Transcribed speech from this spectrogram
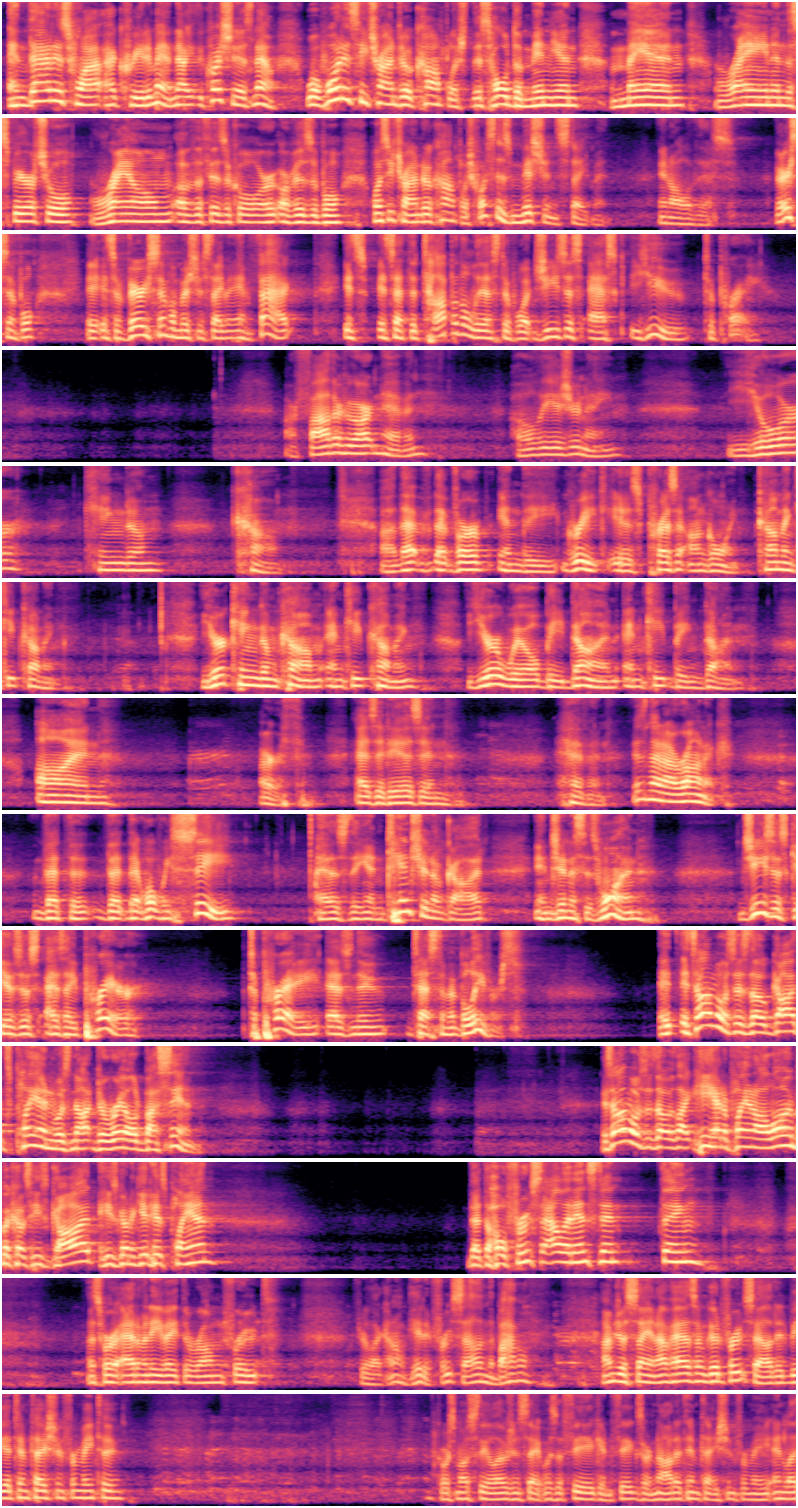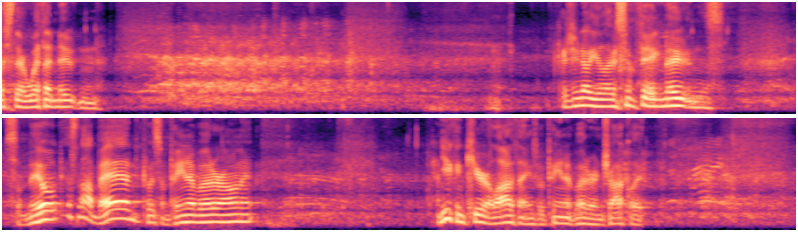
And that is why I created man. Now, the question is now, well, what is he trying to accomplish? This whole dominion, man, reign in the spiritual realm of the physical or, or visible. What's he trying to accomplish? What's his mission statement in all of this? Very simple. It's a very simple mission statement. In fact, it's, it's at the top of the list of what Jesus asked you to pray. Our Father who art in heaven, holy is your name. Your kingdom come. Uh, that, that verb in the Greek is present ongoing. Come and keep coming. Your kingdom come and keep coming. Your will be done and keep being done on earth as it is in heaven. Isn't that ironic? That, the, that, that what we see as the intention of God in Genesis 1, Jesus gives us as a prayer to pray as New Testament believers. It, it's almost as though God's plan was not derailed by sin. It's almost as though it's like he had a plan all along because he's God, he's going to get his plan. That the whole fruit salad instant thing, that's where Adam and Eve ate the wrong fruit. If you're like, I don't get it, fruit salad in the Bible? I'm just saying, I've had some good fruit salad. It'd be a temptation for me too. Of course, most theologians say it was a fig, and figs are not a temptation for me unless they're with a Newton. Because you know you lose some fig Newtons. Some milk, that's not bad. Put some peanut butter on it. You can cure a lot of things with peanut butter and chocolate.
